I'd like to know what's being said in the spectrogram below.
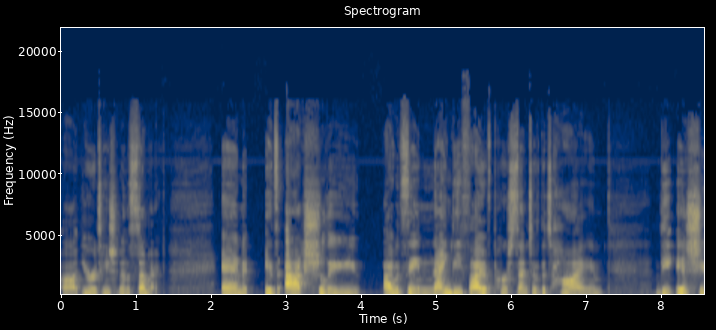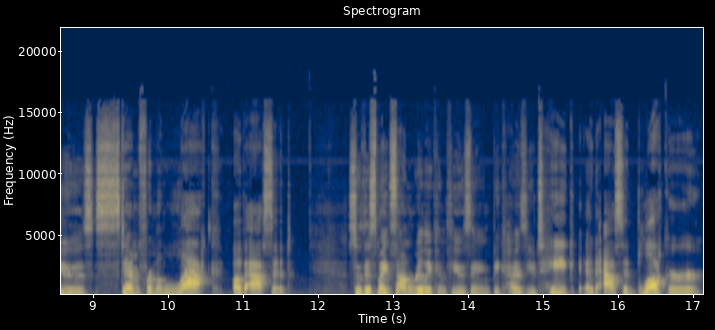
uh, irritation in the stomach. And it's actually I would say 95% of the time, the issues stem from a lack of acid. So this might sound really confusing because you take an acid blocker,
